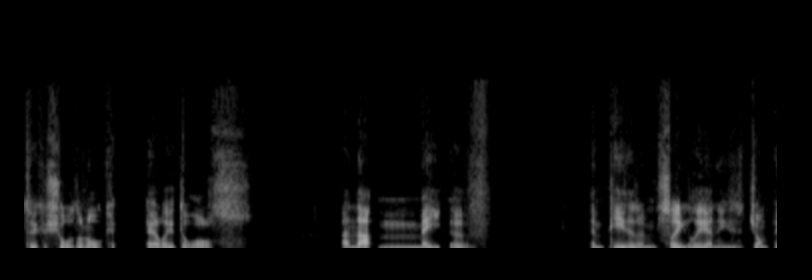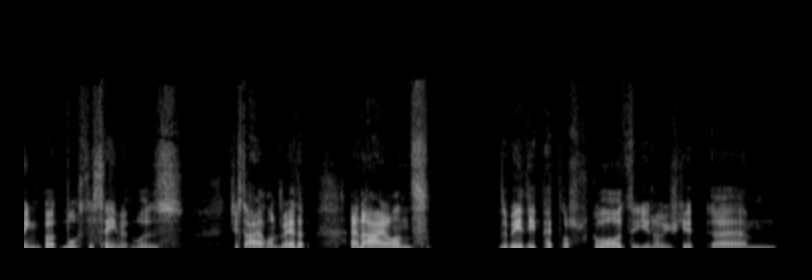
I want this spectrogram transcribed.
took a shoulder knock early doors, and that might have impeded him slightly in his jumping, but most of the time it was just Ireland read it. And Ireland, the way they picked their squad, you know, you've got um,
